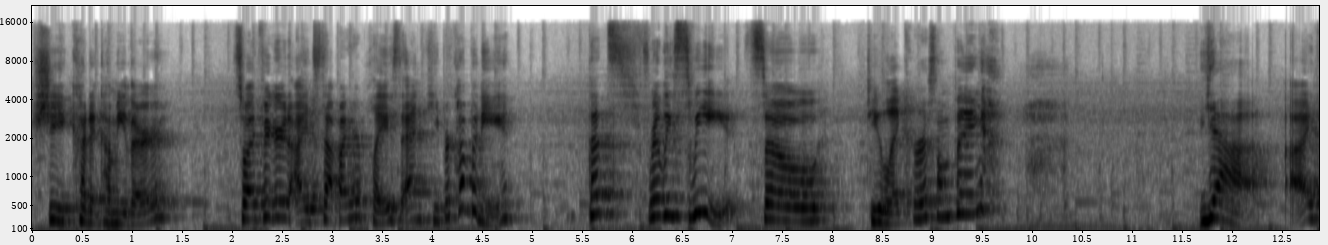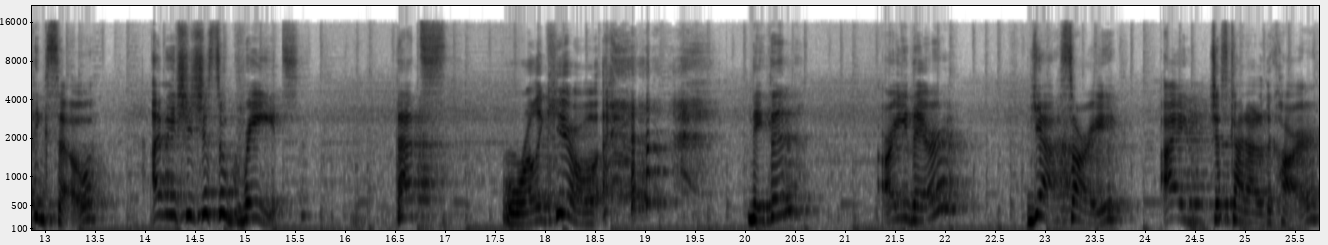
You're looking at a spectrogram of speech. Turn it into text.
She couldn't come either. So I figured I'd stop by her place and keep her company. That's really sweet. So, do you like her or something? yeah, I think so. I mean, she's just so great. That's really cute. Nathan, are you there? Yeah, sorry. I just got out of the car.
